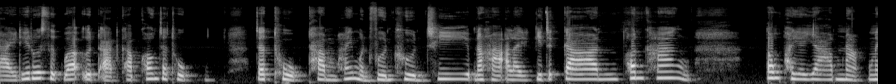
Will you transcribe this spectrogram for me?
ด ๆ ที่รู้สึกว่าอึดอัดครับข้องจะถูกจะถูกทำให้เหมือนฟื้นคืนชีพนะคะ อะไรกิจการค่อนข้างต้องพยายามหนักใน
